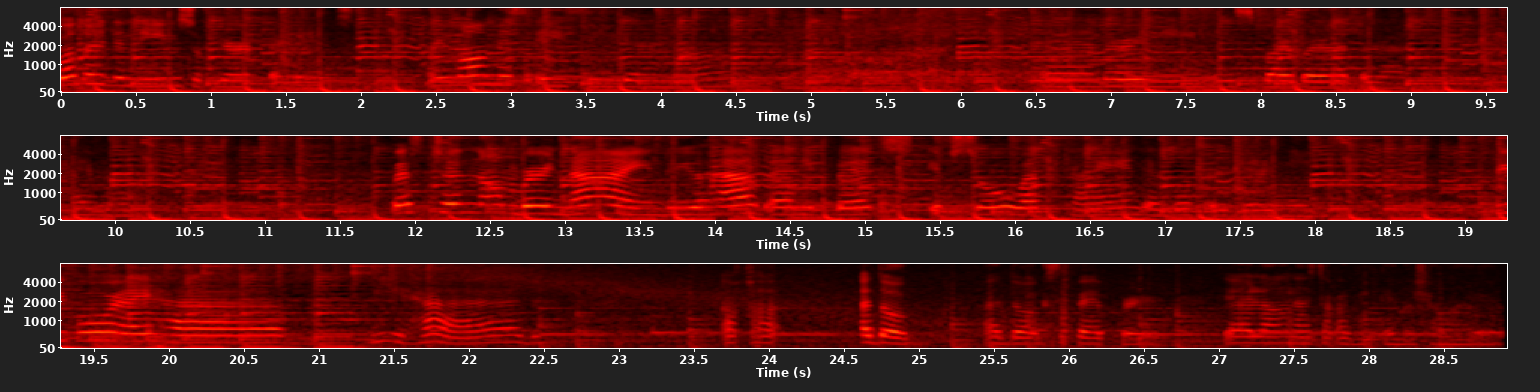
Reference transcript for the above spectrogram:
What are the names of your parents? My mom is a single mom. Barbara Torato. Hi, mom. Question number 9. Do you have any pets? If so, what kind and what are their names? Before I have, we had a, a dog. A dog, si Pepper. Kaya lang nasa Cavite na siya ngayon.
